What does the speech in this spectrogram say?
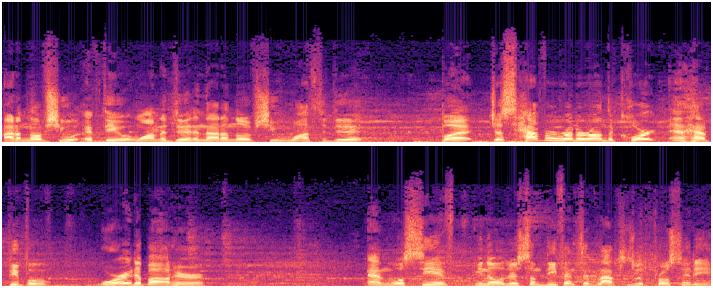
I don't know if she if they want to do it, and I don't know if she wants to do it. But just have her run around the court and have people worried about her and we'll see if you know there's some defensive lapses with Pearl City.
